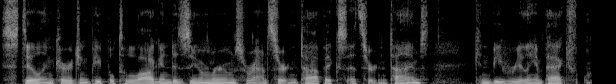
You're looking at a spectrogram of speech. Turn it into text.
still encouraging people to log into Zoom rooms around certain topics at certain times can be really impactful.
